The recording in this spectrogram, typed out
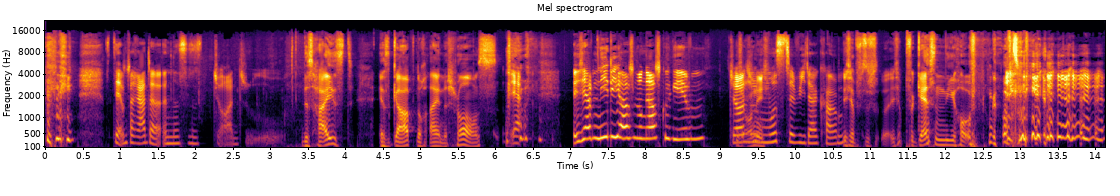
das ist der Imperator und das ist Giorgio. Das heißt, es gab noch eine Chance. Ja. Ich habe nie die Hoffnung aufgegeben. Giorgio musste wiederkommen. Ich habe ich hab vergessen, die Hoffnung aufzugeben.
